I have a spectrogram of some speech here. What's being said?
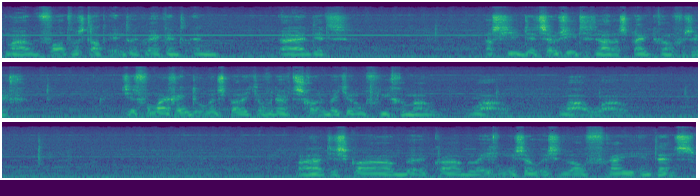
Maar wat was dat indrukwekkend en dit, als je dit zo ziet, ja, dat spreekt gewoon voor zich. Er zit voor mij geen doel in het spelletje of het is gewoon een beetje rondvliegen, maar wauw, wauw, wauw. Maar het is qua, qua beweging en zo is het wel vrij intens.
